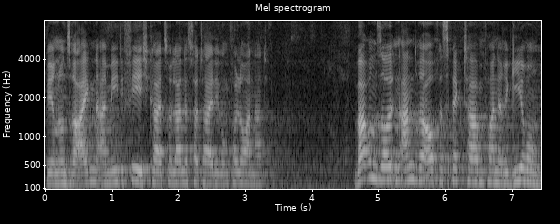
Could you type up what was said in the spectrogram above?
während unsere eigene Armee die Fähigkeit zur Landesverteidigung verloren hat. Warum sollten andere auch Respekt haben vor einer Regierung,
